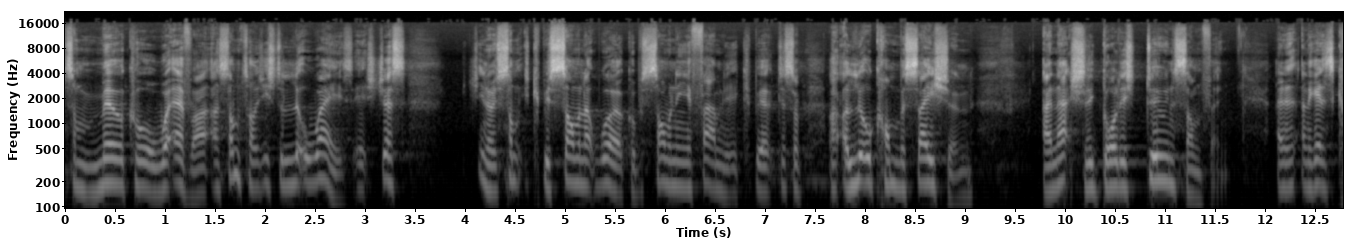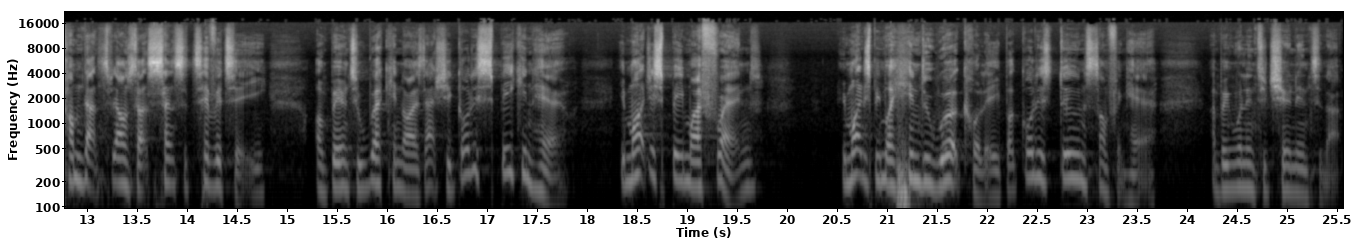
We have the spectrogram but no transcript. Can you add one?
some miracle or whatever, and sometimes it's the little ways. It's just, you know, some, it could be someone at work or someone in your family. It could be just a, a little conversation, and actually God is doing something. And, and again, it's come down to that sensitivity of being to recognize actually God is speaking here. It might just be my friend. It might just be my Hindu work colleague, but God is doing something here and being willing to tune into that.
